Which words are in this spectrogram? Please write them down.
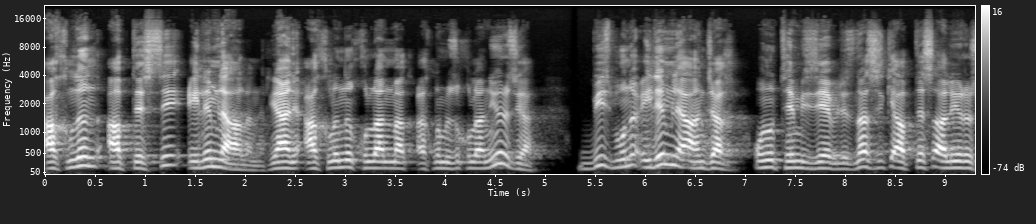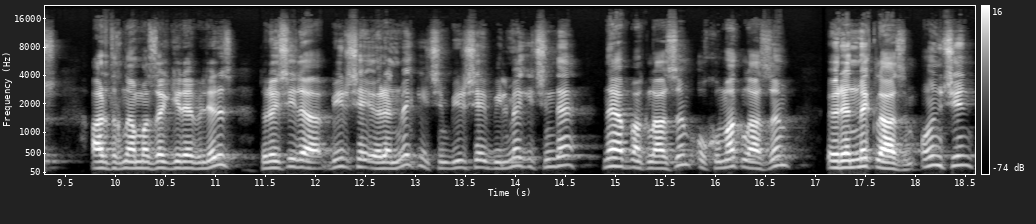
aklın abdesti ilimle alınır. Yani aklını kullanmak, aklımızı kullanıyoruz ya. Biz bunu ilimle ancak onu temizleyebiliriz. Nasıl ki abdest alıyoruz, artık namaza girebiliriz. Dolayısıyla bir şey öğrenmek için, bir şey bilmek için de ne yapmak lazım? Okumak lazım, öğrenmek lazım. Onun için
